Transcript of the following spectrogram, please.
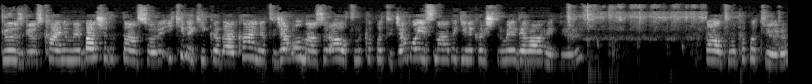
göz göz kaynamaya başladıktan sonra 2 dakika daha kaynatacağım. Ondan sonra altını kapatacağım. O esnada yine karıştırmaya devam ediyoruz. Altını kapatıyorum.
